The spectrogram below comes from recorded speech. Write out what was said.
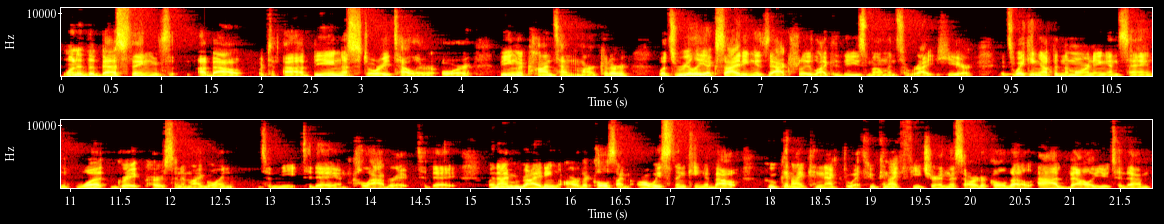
One of the best things about uh, being a storyteller or being a content marketer, what's really exciting is actually like these moments right here. It's waking up in the morning and saying, What great person am I going to meet today and collaborate today. When I'm writing articles, I'm always thinking about who can I connect with? Who can I feature in this article that'll add value to them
